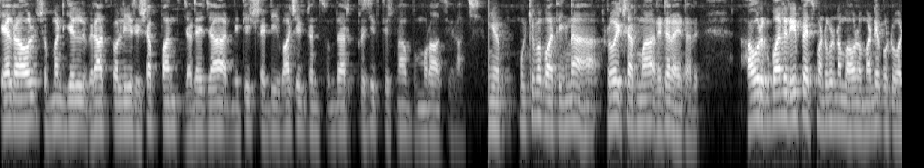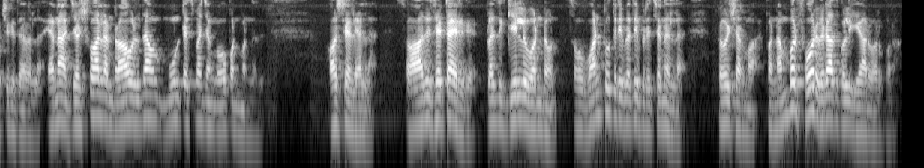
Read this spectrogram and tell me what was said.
கேஎல் ராகுல் சுப்மன் கில் விராட் கோலி ரிஷப் பந்த் ஜடேஜா நிதிஷ் ரெட்டி வாஷிங்டன் சுந்தர் பிரசித் கிருஷ்ணா பும்ரா சிராஜ். நீங்கள் முக்கியமாக பார்த்தீங்கன்னா ரோஹித் சர்மா ரிட்டையர் ஆகிட்டார் அவருக்கு பதில் ரீப்ளேஸ்மெண்ட் கூட நம்ம அவ்வளோ மண்டே போட்டு வச்சுக்க தேவையில்லை. ஏன்னா ஜஸ்வால் அண்ட் ராகுல் தான் மூணு டெஸ்ட் மேட்ச் அங்கே ஓப்பன் பண்ணது. ஆஸ்திரேலியாவில் ஸோ அது செட் ஆகிருக்கு plus Gill one down so one two three பற்றி பிரச்சனை இல்லை. ரோஹித் சர்மா. இப்போ நம்பர் ஃபோர் விராட் கோலிக்கு யார் வர போகிறான்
